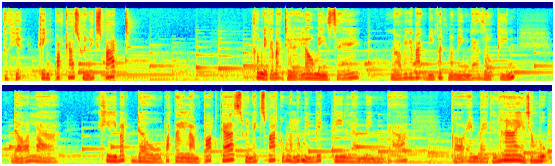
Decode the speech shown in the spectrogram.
thực hiện kênh podcast Huyền Expat. Không để các bạn chờ đợi lâu, mình sẽ nói với các bạn bí mật mà mình đã giấu kín. Đó là khi bắt đầu bắt tay làm podcast, Huyền Expat cũng là lúc mình biết tin là mình đã có em bé thứ hai ở trong bụng.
